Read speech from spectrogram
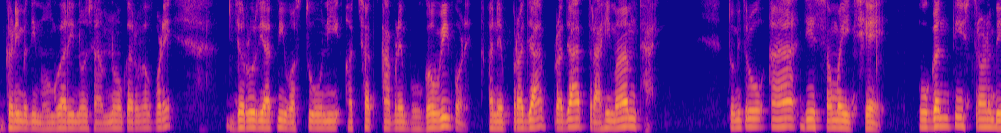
ઘણી બધી મોંઘવારીનો સામનો કરવો પડે. જરૂરિયાતની વસ્તુઓની અછત આપણે ભોગવવી પડે. અને પ્રજા પ્રજા ત્રાહિમામ થાય. તો મિત્રો, આ જે સમય છે ઓગણત્રીસ ત્રણ બે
